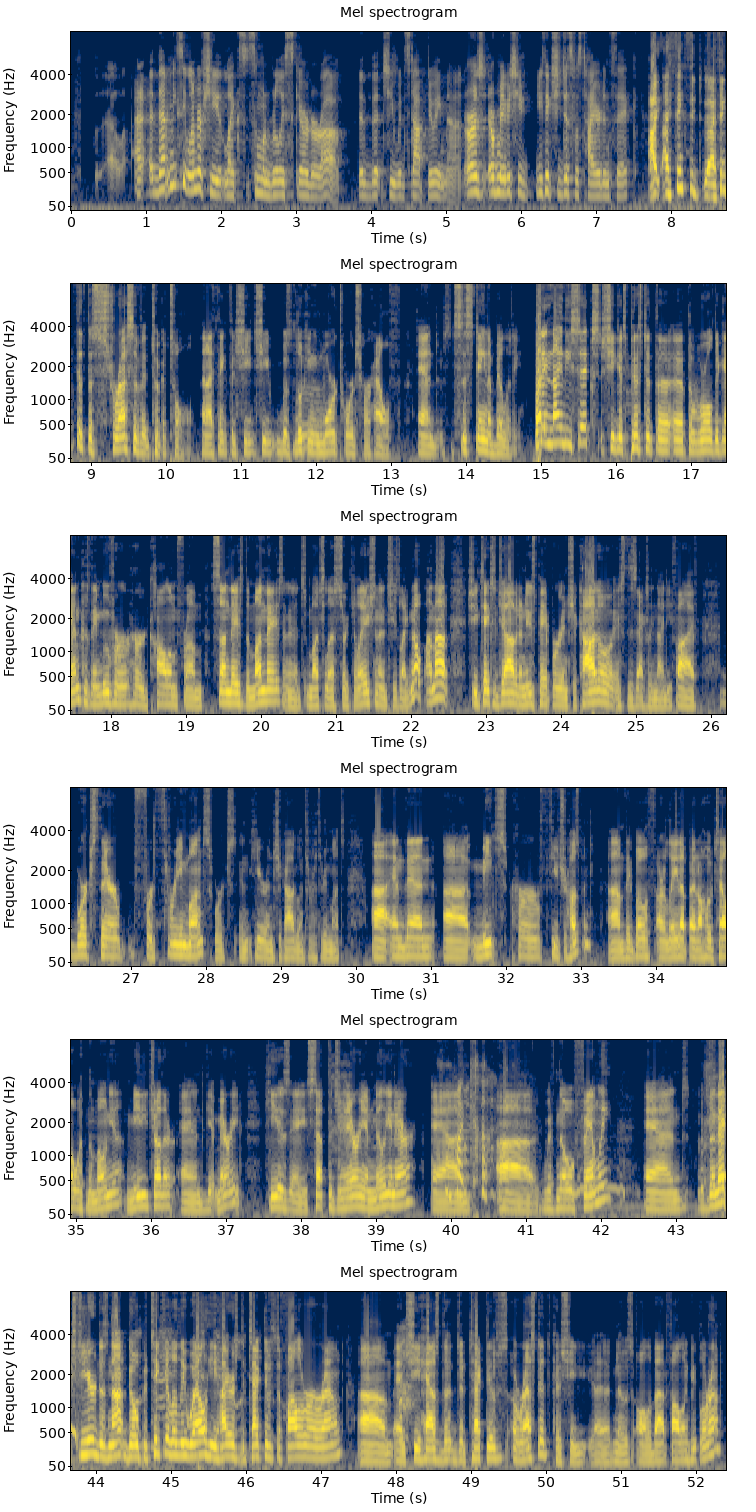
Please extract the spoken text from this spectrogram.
Uh, I, that makes me wonder if she like someone really scared her up uh, that she would stop doing that, or or maybe she you think she just was tired and sick. I, I think that I think that the stress of it took a toll, and I think that she she was looking more towards her health and sustainability. But in '96, she gets pissed at the at the world again because they move her her column from Sundays to Mondays, and it's much less circulation. And she's like, "Nope, I'm out." She takes a job at a newspaper in Chicago. This is actually '95. Works there for three months. Works in, here in Chicago for three months, uh, and then uh, meets her future husband. Um, they both are laid up at a hotel with pneumonia, meet each other, and get married. He is a septuagenarian millionaire and uh, with no family. And the next year does not go particularly well. He hires detectives to follow her around, um, and she has the detectives arrested because she uh, knows all about following people around.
